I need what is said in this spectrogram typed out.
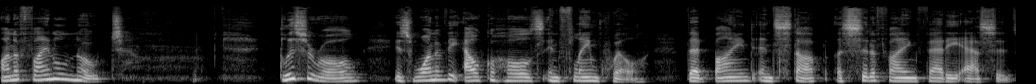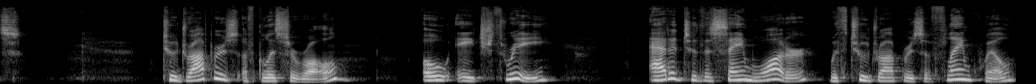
On a final note, glycerol is one of the alcohols in FlameQuell that bind and stop acidifying fatty acids. Two droppers of glycerol, OH3, added to the same water with two droppers of FlameQuell,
